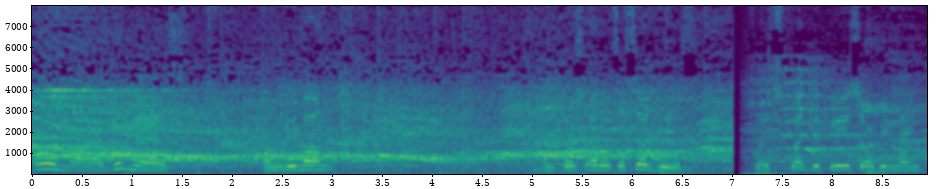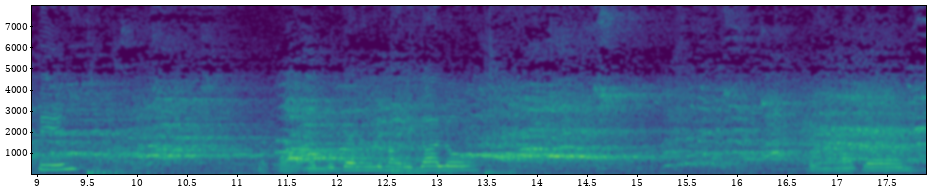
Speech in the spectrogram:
Oh my goodness! panglimang ang post arrow sa service. So it's 23 serving 19. Naka, nagbigay ng limang regalo. Tingnan natin.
